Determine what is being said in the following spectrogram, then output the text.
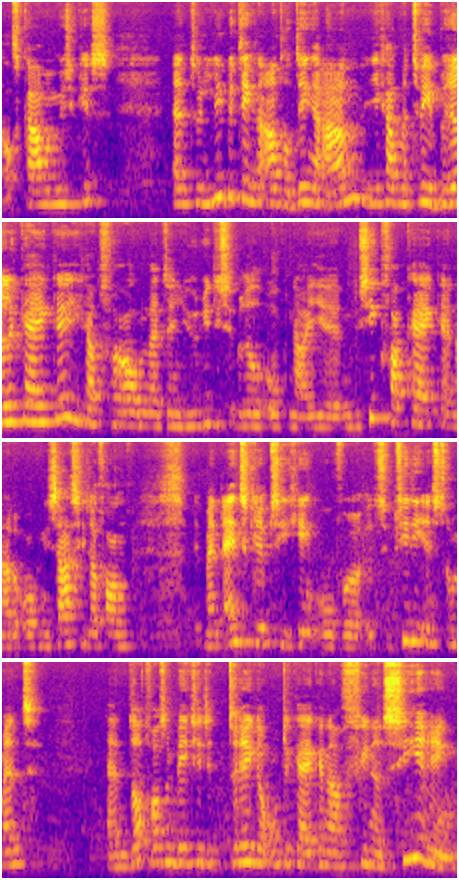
als kamermuzikus. En toen liep ik tegen een aantal dingen aan. Je gaat met twee brillen kijken. Je gaat vooral met een juridische bril ook naar je muziekvak kijken en naar de organisatie daarvan. Mijn eindscriptie ging over het subsidieinstrument. En dat was een beetje de trigger om te kijken naar financiering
